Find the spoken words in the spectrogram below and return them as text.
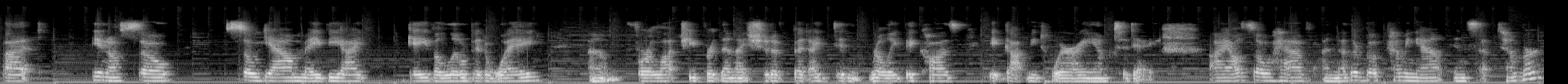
but you know, so so yeah, maybe I gave a little bit away um, for a lot cheaper than I should have, but I didn't really because it got me to where I am today. I also have another book coming out in September.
